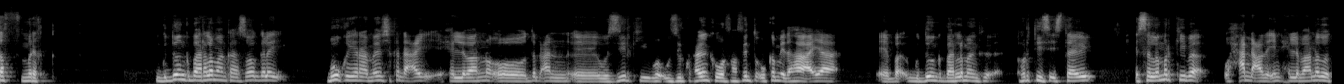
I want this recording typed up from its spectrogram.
daf miriq. Guddoonka baarlamaankaa soo galay buuq yaraa meesha ka dhacay xildhibaano oo dabcan wasiirkii wasiir ku-xigeenka warfaafinta uu ka mid ahaa ayaa guddoonka baarlamaanka hortiisa istaagay isla markiiba waxaa dhacday in xildhibaanadoo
